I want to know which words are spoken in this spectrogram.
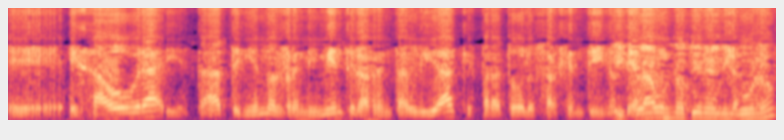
eh, esa obra y está teniendo el rendimiento y la rentabilidad que es para todos los argentinos. ¿Y clavos no tienen ninguno?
